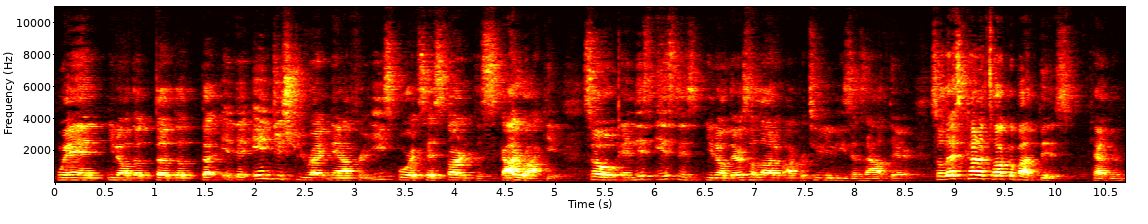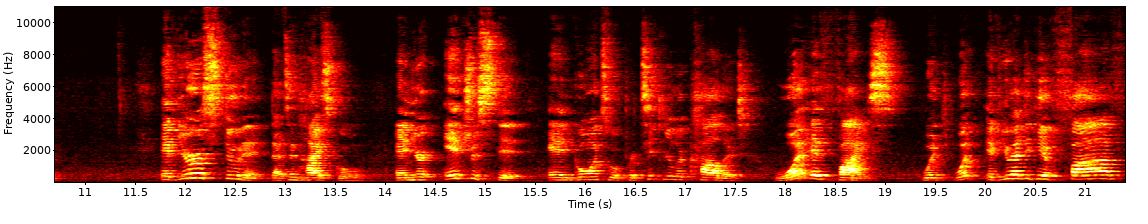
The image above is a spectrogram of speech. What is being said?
when you know the, the, the, the, the industry right now for esports has started to skyrocket. So in this instance, you know, there's a lot of opportunities that's out there. So let's kind of talk about this, Catherine. If you're a student that's in high school and you're interested in going to a particular college, what advice would what if you had to give five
